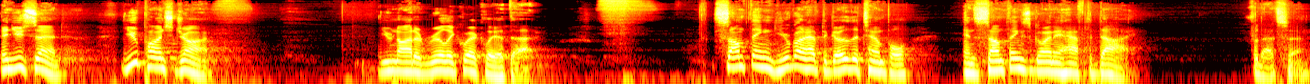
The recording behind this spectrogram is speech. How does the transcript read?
and you sinned, you punched John. You nodded really quickly at that. Something, you're going to have to go to the temple and something's going to have to die for that sin.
